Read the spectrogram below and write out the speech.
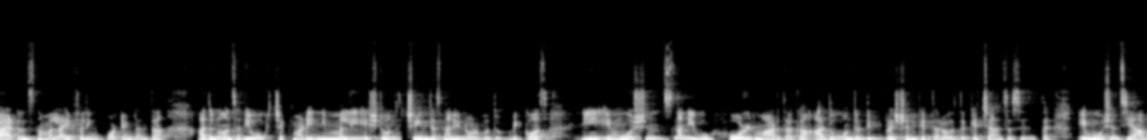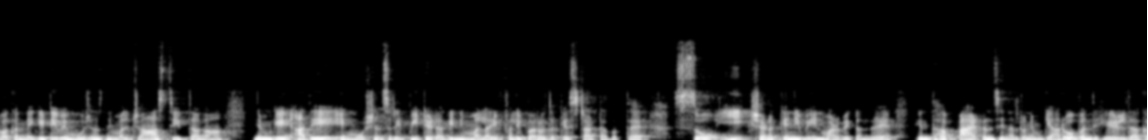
ಪ್ಯಾಟರ್ನ್ಸ್ ನಮ್ಮ ಲೈಫಲ್ಲಿ ಇಂಪಾರ್ಟೆಂಟ್ ಅಂತ? ಅದನ್ನು ಒಂದ್ಸತಿ ಹೋಗಿ ಚೆಕ್ ಮಾಡಿ ನಿಮ್ಮಲ್ಲಿ ಎಷ್ಟೊಂದು ಚೇಂಜಸ್ನ ನೀವು ನೋಡ್ಬೋದು. ಬಿಕಾಸ್ ಈ ಎಮೋಷನ್ಸ್ನ ನೀವು ಹೋಲ್ಡ್ ಮಾಡಿದಾಗ ಅದು ಒಂದು ಡಿಪ್ರೆಷನ್ಗೆ ತರೋದಕ್ಕೆ ಚಾನ್ಸಸ್ ಇರುತ್ತೆ. ಎಮೋಷನ್ಸ್ ಯಾವಾಗ ನೆಗೆಟಿವ್ ಎಮೋಷನ್ಸ್ ನಿಮ್ಮಲ್ಲಿ ಜಾಸ್ತಿ ಇದ್ದಾಗ ನಿಮಗೆ ಅದೇ ಎಮೋಷನ್ಸ್ ರಿಪೀಟೆಡ್ ಆಗಿ ನಿಮ್ಮ ಲೈಫಲ್ಲಿ ಬರೋದಕ್ಕೆ ಸ್ಟಾರ್ಟ್ ಆಗುತ್ತೆ. ಸೊ ಈ ಕ್ಷಣಕ್ಕೆ ನೀವೇನು ಮಾಡಬೇಕಂದ್ರೆ ಇಂತಹ ಪ್ಯಾಟರ್ನ್ಸ್ ಏನಾದರೂ ನಿಮ್ಗೆ ಯಾರೋ ಬಂದು ಹೇಳಿದಾಗ,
